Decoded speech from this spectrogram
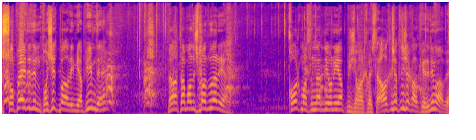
sopaya dedim poşet bağlayayım yapayım da. Daha tam alışmadılar ya. Korkmasınlar diye onu yapmayacağım arkadaşlar. Alkış atınca kalkıyor değil mi abi?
